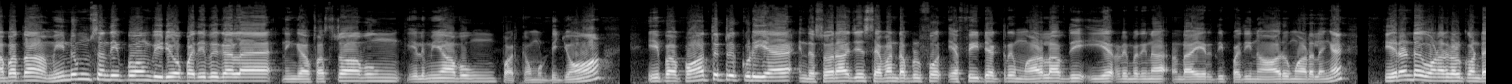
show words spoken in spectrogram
அப்போ தான் மீண்டும் சந்திப்போம் வீடியோ பதிவுகளை. நீங்கள் ஃபஸ்ட்டாகவும் எளிமையாகவும் பார்க்க முடியும். இப்போ பார்த்துட்ருக்கூடிய இந்த Swaraj seven double four FE tractor model of the year அப்படின்னு பார்த்தீங்கன்னா ரெண்டாயிரத்தி பதினாறு மாடலுங்க இரண்டு ஓனர்கள் கொண்ட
